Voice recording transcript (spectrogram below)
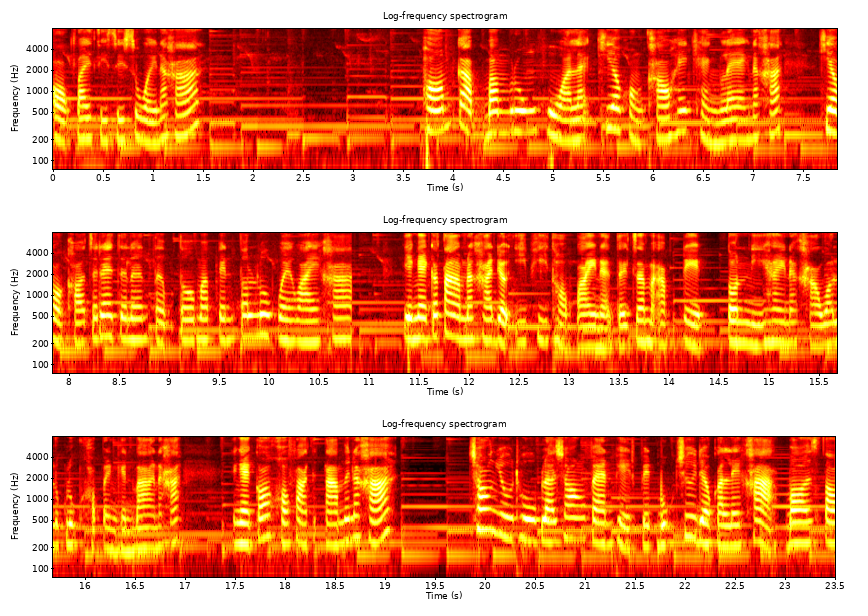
ออกใบสีสวยๆนะคะ พร้อมกับบำรุงหัวและเขี้ยวของเขาให้แข็งแรงนะคะ เขี้ยวของเขาจะได้เจริญเติบโตมาเป็นต้นลูกไวๆค่ะยังไงก็ตามนะคะ เดี๋ยว EP ต่อไปเนี่ยจะจะมาอัปเดตต้นนี้ให้นะคะ ว่าลูกๆเขาเป็นกันบ้างนะคะ ยังไงก็ขอฝากติดตามด้วยนะคะ ช่อง YouTube และช่องแฟนเพจ Facebook ชื่อเดียวกันเลยค่ะบอลสตอ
